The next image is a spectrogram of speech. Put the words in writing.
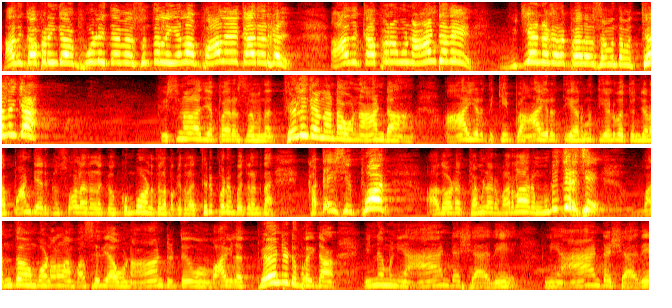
அதுக்கப்புறம் இங்க புலித்தேவன் சுந்தரலிங்க எல்லாம் பாளையக்காரர்கள். அதுக்கப்புறம் உன் ஆண்டது விஜயநகர பேரரசு வந்தவன் தெலுங்க கிருஷ்ணராஜ பேரரசு வந்தான் தெலுங்க ஒன்று ஆண்டான் ஆயிரத்தி கிபி ஆயிரத்தி இரநூத்தி எழுபத்தஞ்சோட பாண்டியருக்கும் சோழர்களுக்கும் கும்பகோணத்தில் பக்கத்தில் திருப்பரம்பத்தில் நடந்த கடைசி போர் அதோட தமிழர் வரலாறு முடிஞ்சிருச்சு. வந்தவன் போனெல்லாம் வசதியாக உன்னை ஆண்டுட்டு உன் வாயில பேண்டுட்டு போயிட்டான். இன்னமும் நீ ஆண்ட சாதி நீ ஆண்ட சாதி.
